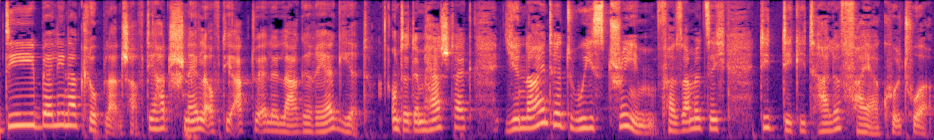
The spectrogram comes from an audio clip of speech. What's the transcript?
Die Berliner Clublandschaft, die hat schnell auf die aktuelle Lage reagiert. Unter dem Hashtag United We Stream versammelt sich die digitale Feierkultur.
